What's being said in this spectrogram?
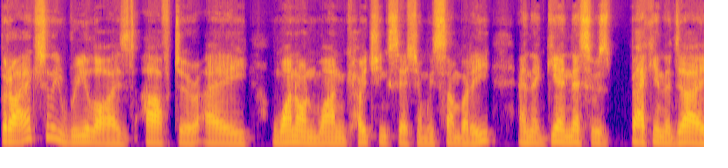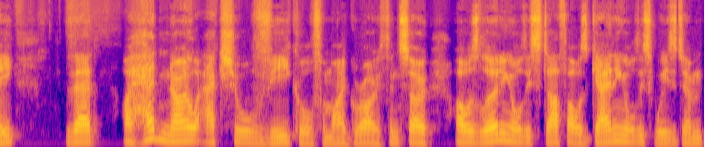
But I actually realized after a one on one coaching session with somebody, and again, this was back in the day, that I had no actual vehicle for my growth. And so I was learning all this stuff, I was gaining all this wisdom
